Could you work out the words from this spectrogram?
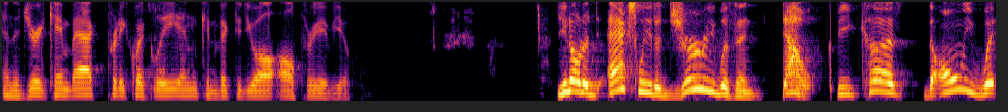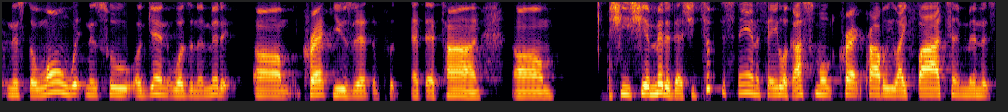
And the jury came back pretty quickly and convicted you all, all three of you. You know, the, actually, the jury was in doubt because the only witness, the lone witness, who again was an admitted um, crack user at the at that time, um, she she admitted that she took the stand and say, "Look, I smoked crack probably like five ten minutes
